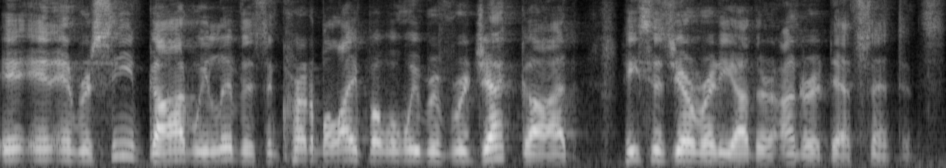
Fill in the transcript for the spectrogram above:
and receive God, we live this incredible life. But when we reject God, he says you're already under, under a death sentence.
